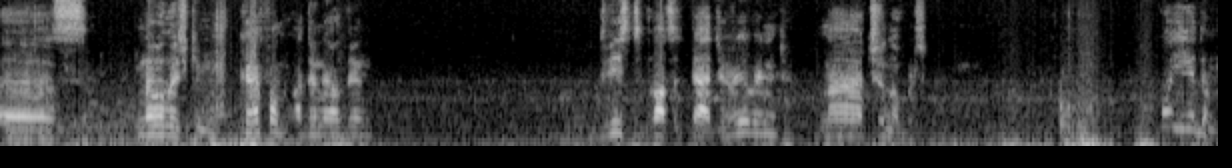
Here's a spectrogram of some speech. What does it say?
Е, з невеличким кефом 1,1. 225 гривень на Чорнобильську. Поїдемо.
